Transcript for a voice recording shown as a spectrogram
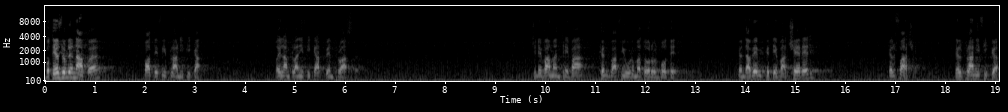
Botezul în apă poate fi planificat. Noi l-am planificat pentru astăzi. Cineva mă întreba, când va fi următorul botez. Când avem câteva cereri, îl facem, îl planificăm.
